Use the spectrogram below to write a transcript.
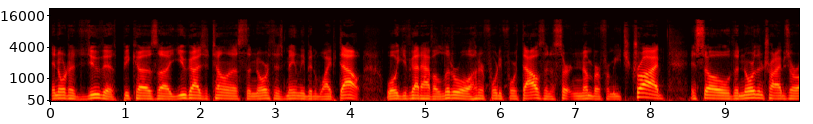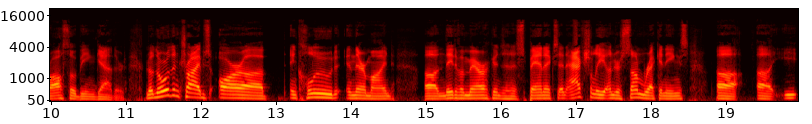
in order to do this because uh, you guys are telling us the North has mainly been wiped out. Well, you've got to have a literal 144,000, a certain number from each tribe, and so the northern tribes are also being gathered. The northern tribes are uh, include in their mind uh, Native Americans and Hispanics, and actually under some reckonings, uh, uh, e-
